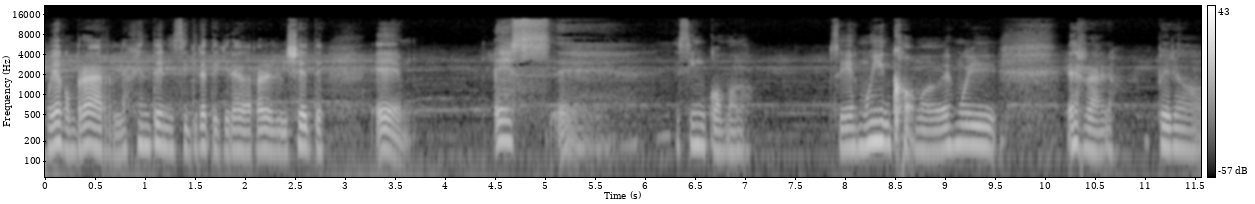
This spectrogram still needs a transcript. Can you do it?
voy a comprar, la gente ni siquiera te quiere agarrar el billete. Eh, es, eh, es incómodo, sí, es muy incómodo, es muy, es raro, pero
